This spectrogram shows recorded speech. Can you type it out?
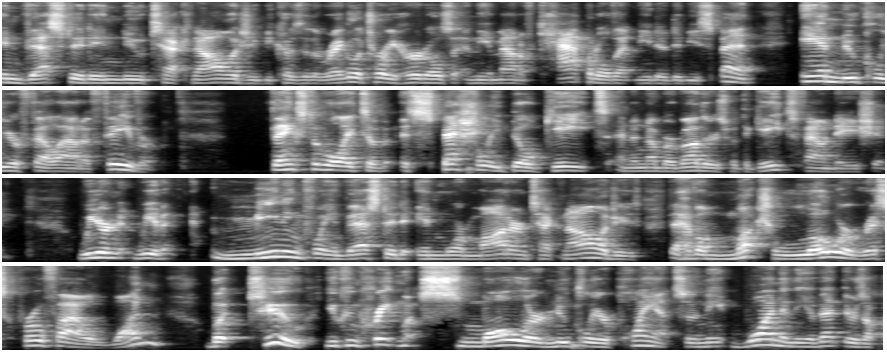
invested in new technology because of the regulatory hurdles and the amount of capital that needed to be spent and nuclear fell out of favor. Thanks to the lights of especially bill gates and a number of others with the gates foundation we are we have meaningfully invested in more modern technologies that have a much lower risk profile one but two you can create much smaller nuclear plants. So in the one in the event there's a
